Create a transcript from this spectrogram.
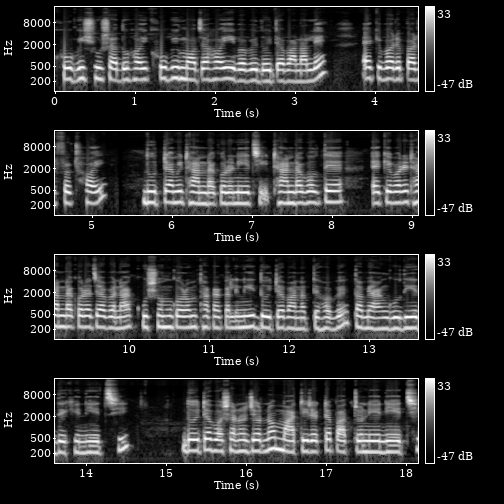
খুবই সুস্বাদু হয়, খুবই মজা হয় এভাবে দইটা বানালে। একেবারে পারফেক্ট হয়। দুধটা আমি ঠান্ডা করে নিয়েছি। ঠান্ডা বলতে একেবারে ঠান্ডা করা যাবে না। কুসুম গরম থাকাকালীনই দইটা বানাতে হবে। তো আমি আঙ্গুল দিয়ে দেখে নিয়েছি। দইটা বসানোর জন্য মাটির একটা পাত্র নিয়ে নিয়েছি।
